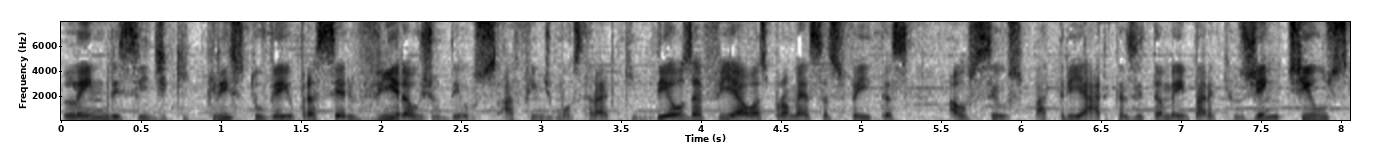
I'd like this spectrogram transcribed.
Lembre-se de que Cristo veio para servir aos judeus, a fim de mostrar que Deus é fiel às promessas feitas aos seus patriarcas e também para que os gentios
